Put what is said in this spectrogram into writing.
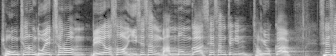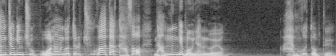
종처럼 노예처럼 매여서 이 세상 만mon과 세상적인 정욕과 세상적인 축, 원하는 것들을 추구하다 가서 남는 게 뭐냐는 거예요. 아무것도 없대요.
